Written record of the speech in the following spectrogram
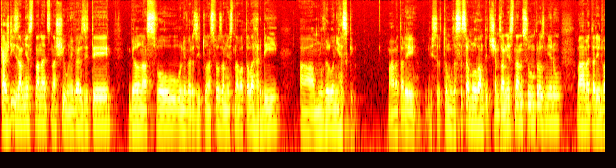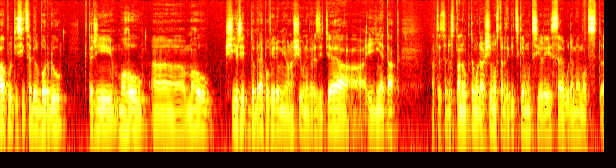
každý zaměstnanec naší univerzity byl na svou univerzitu, na svého zaměstnavatele hrdý a mluvil o ní hezky. Máme tady, když se v tomu zase se omlouvám teď všem zaměstnancům pro změnu, máme tady 2,5 tisíce billboardů, kteří mohou, uh, mohou šířit dobré povědomí o naší univerzitě a, a jedině tak, a teď se dostanu k tomu dalšímu strategickému cíli, se budeme moct uh,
